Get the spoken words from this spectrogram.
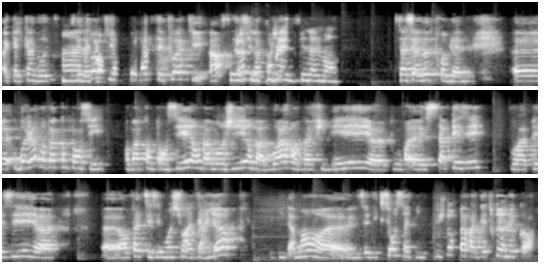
à quelqu'un d'autre. Ah, c'est toi qui en c'est toi qui. Hein, c'est là le problème finalement. Ça, c'est un autre problème. Euh, ou alors, on va compenser. On va compenser, on va manger, on va boire, on va fumer euh, pour s'apaiser, pour apaiser en fait ses émotions intérieures. Évidemment, les addictions, ça finit toujours par détruire le corps.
